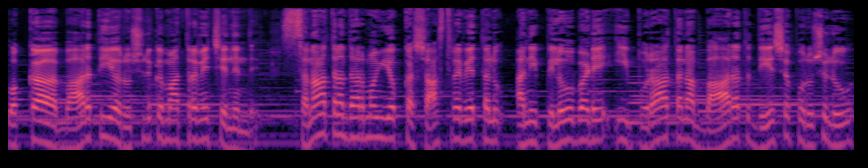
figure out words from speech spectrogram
ఒక్క భారతీయ ఋషులకు మాత్రమే చెందింది. సనాతన ధర్మం యొక్క శాస్త్రవేత్తలు అని పిలువబడే ఈ పురాతన భారతదేశపు ఋషులు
